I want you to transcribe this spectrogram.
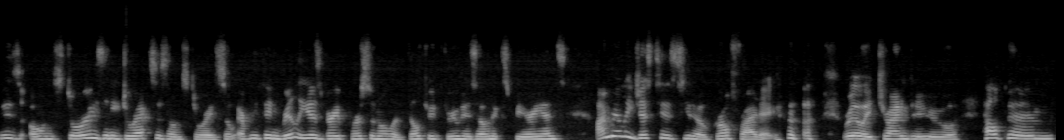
his own stories and he directs his own stories. So everything really is very personal and filtered through his own experience. I'm really just his, you know, girl Friday, really trying to help him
